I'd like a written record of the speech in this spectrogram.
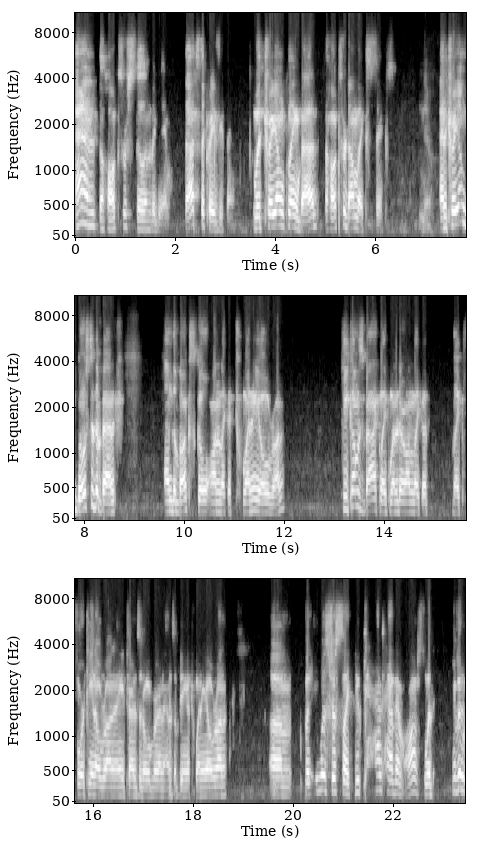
and the Hawks were still in the game. That's the crazy thing. With Trae Young playing bad, the Hawks were down like six. No. And Trae Young goes to the bench, and the Bucks go on like a 20-0 run. He comes back like when they're on like a like 14-0 run, and he turns it over and ends up being a 20-0 run. Um, but it was just like you can't have him off with even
